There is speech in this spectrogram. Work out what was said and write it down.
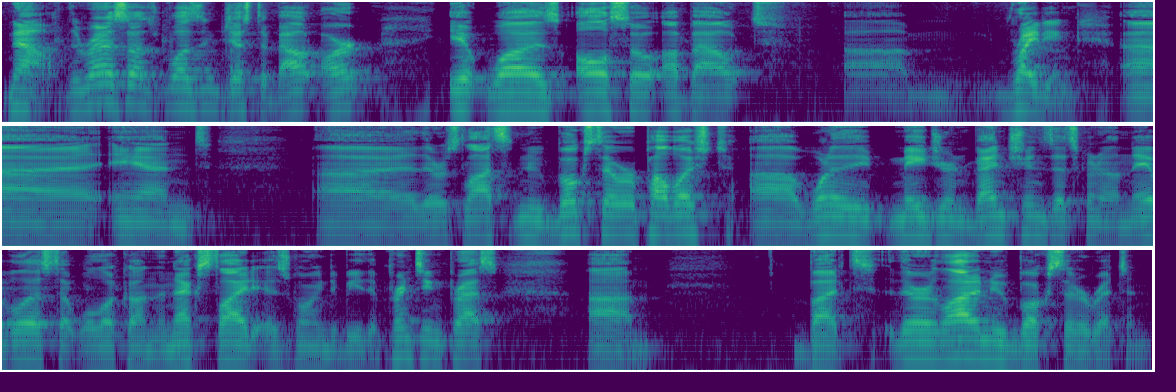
Now, the Renaissance wasn't just about art; it was also about um, writing uh, and. Uh, there was lots of new books that were published. Uh, one of the major inventions that's going to enable us that we'll look on the next slide is going to be the printing press. Um, but there are a lot of new books that are written,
